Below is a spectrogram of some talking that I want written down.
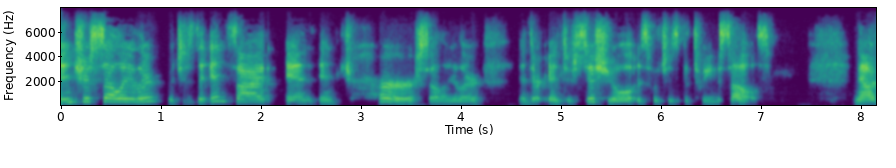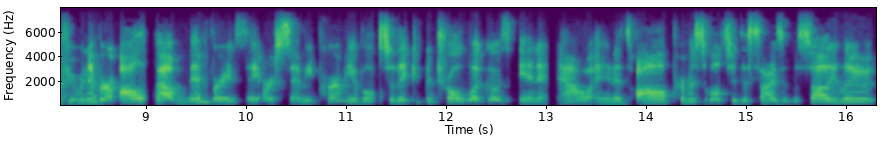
intracellular, which is the inside, and intercellular, and their interstitial is which is between the cells. Now, if you remember all about membranes, they are semi-permeable, so they can control what goes in and out, and it's all permissible to the size of the solute,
